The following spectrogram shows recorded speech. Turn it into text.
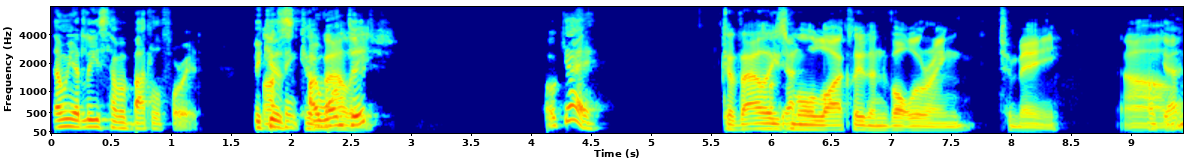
Then we at least have a battle for it. Because think I, want it. Okay. Cavalli's Okay. more likely than Vollering to me. Um, Okay.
